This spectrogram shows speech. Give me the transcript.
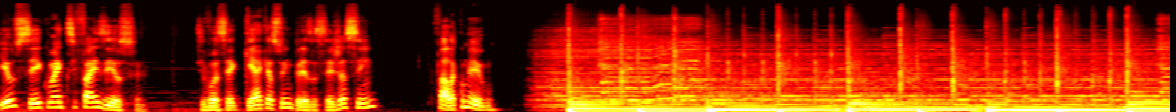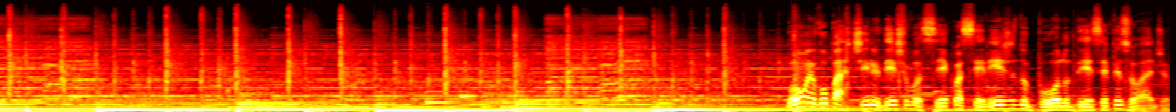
Eu sei como é que se faz isso. Se você quer que a sua empresa seja assim, fala comigo. Bom, eu vou partindo e deixo você com a cereja do bolo desse episódio.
